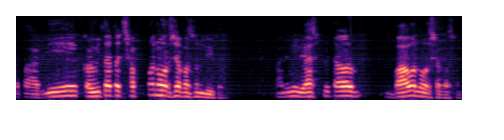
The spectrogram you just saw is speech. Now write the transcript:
आता पहा मी कविता तर छप्पन वर्षापासून लिहितो. आणि मी व्यासपीठावर बावन्न वर्षापासून.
